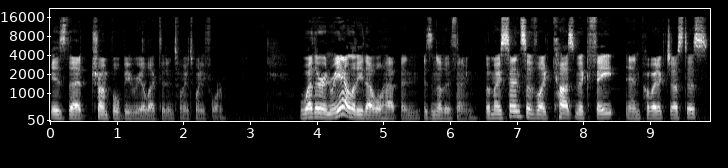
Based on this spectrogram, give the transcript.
is that Trump will be reelected in 2024. Whether in reality that will happen is another thing. But my sense of like cosmic fate and poetic justice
